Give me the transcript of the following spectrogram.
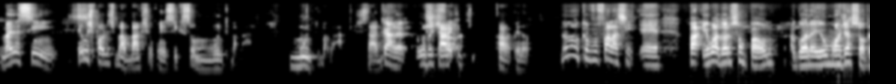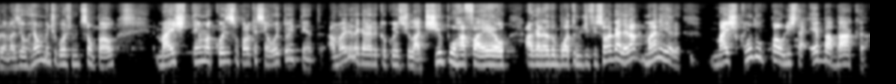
Mas assim, tem uns paulistas babacas que eu conheci que são muito babacas. Muito babacas, sabe? Cara, Uns caras que. Fala, perdão. Não, o que eu vou falar assim, é, pá, eu adoro São Paulo, agora eu morde a sopra, mas eu realmente gosto muito de São Paulo, mas tem uma coisa em São Paulo que é assim, é 880. A maioria da galera que eu conheço de lá, tipo o Rafael, a galera do Bota no Difícil, é uma galera maneira. Mas quando o paulista é babaca,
